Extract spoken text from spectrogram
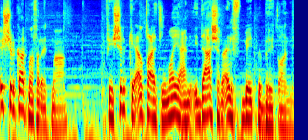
الشركات ما فرقت معها في شركة قطعت المي عن 11 ألف بيت ببريطانيا.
